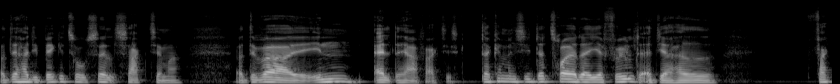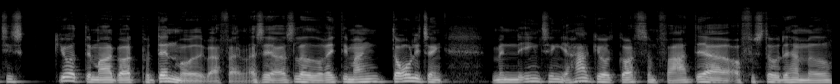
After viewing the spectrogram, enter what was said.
Og det har de begge to selv sagt til mig. Og det var øh, inden alt det her faktisk. Der kan man sige, der tror jeg da, jeg følte, at jeg havde faktisk gjort det meget godt på den måde i hvert fald. Altså jeg har også lavet rigtig mange dårlige ting. Men en ting, jeg har gjort godt som far, det er at forstå det her med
